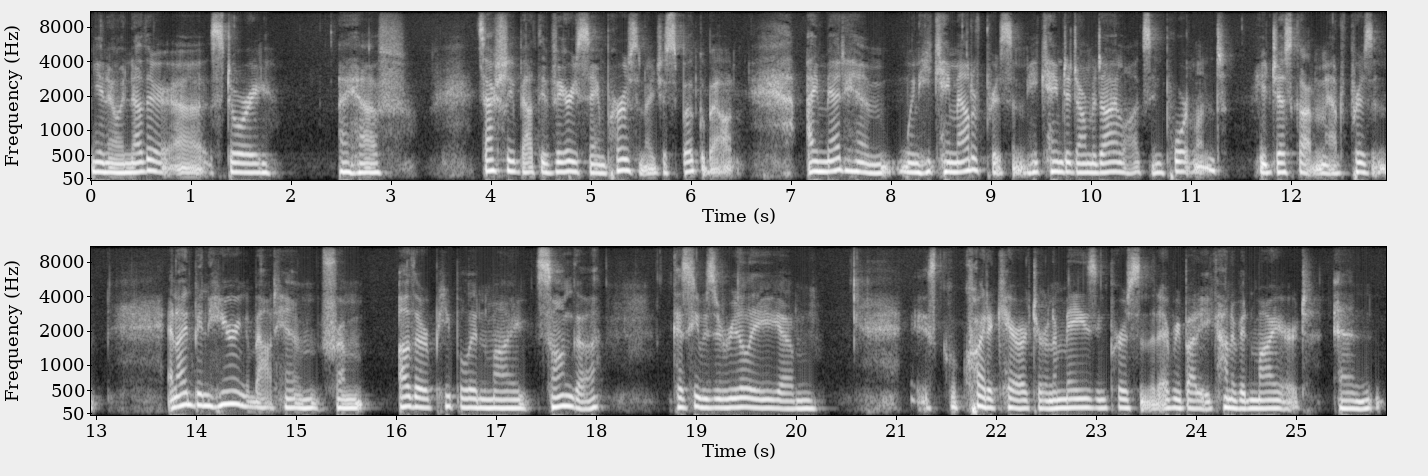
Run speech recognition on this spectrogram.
You know, another uh, story I have, it's actually about the very same person I just spoke about. I met him when he came out of prison. He came to Dharma Dialogues in Portland. He had just gotten out of prison. And I'd been hearing about him from other people in my Sangha because he was a really um, quite a character, an amazing person that everybody kind of admired. And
